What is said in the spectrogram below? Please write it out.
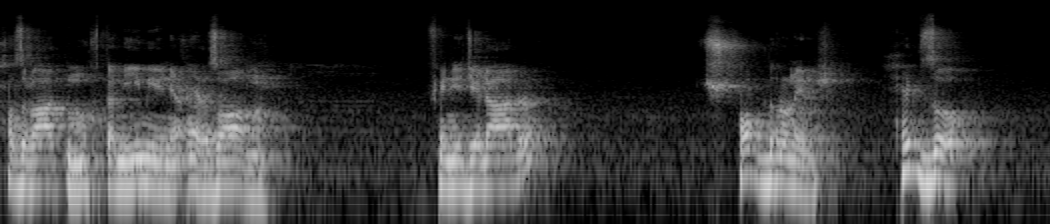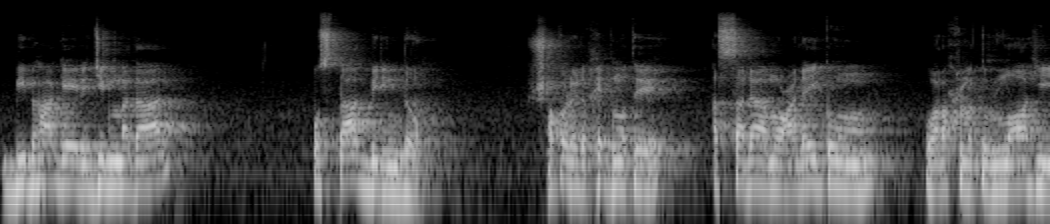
হজরত মুহতামিমিন এজম ফেনী জেলার সব ধরনের হেফজ বিভাগের জিম্মাদার ওস্তাদ বৃন্দ সকলের খেদমতে আসসালামু আলাইকুম ওরহমতুল্লাহি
